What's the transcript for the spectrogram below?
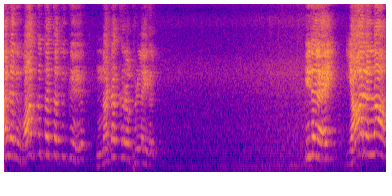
அல்லது வாக்கு தத்தத்துக்கு நடக்கிற பிள்ளைகள். இதில் யாரெல்லாம்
